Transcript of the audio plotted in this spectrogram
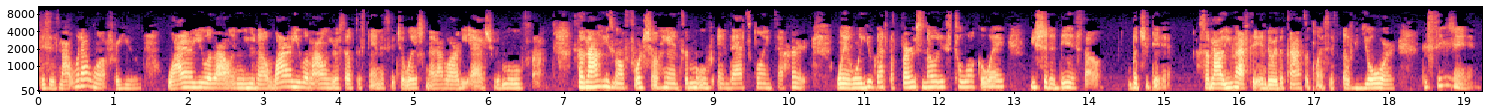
This is not what I want for you. Why are you allowing, you know, why are you allowing yourself to stay in a situation that I've already asked you to move from? So now He's going to force your hand to move, and that's going to hurt. When when you got the first notice to walk away, you should have did so, but you didn't. So now you have to endure the consequences of your decisions.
